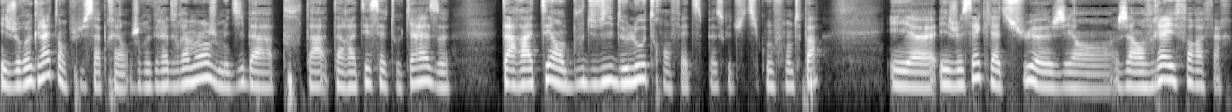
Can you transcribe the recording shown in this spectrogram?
Et je regrette en plus après. Hein. Je regrette vraiment. Je me dis bah t'as as raté cette occasion, t'as raté un bout de vie de l'autre en fait parce que tu t'y confrontes pas. Euh, et, je sais que là-dessus, euh, j'ai un, j'ai un vrai effort à faire.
